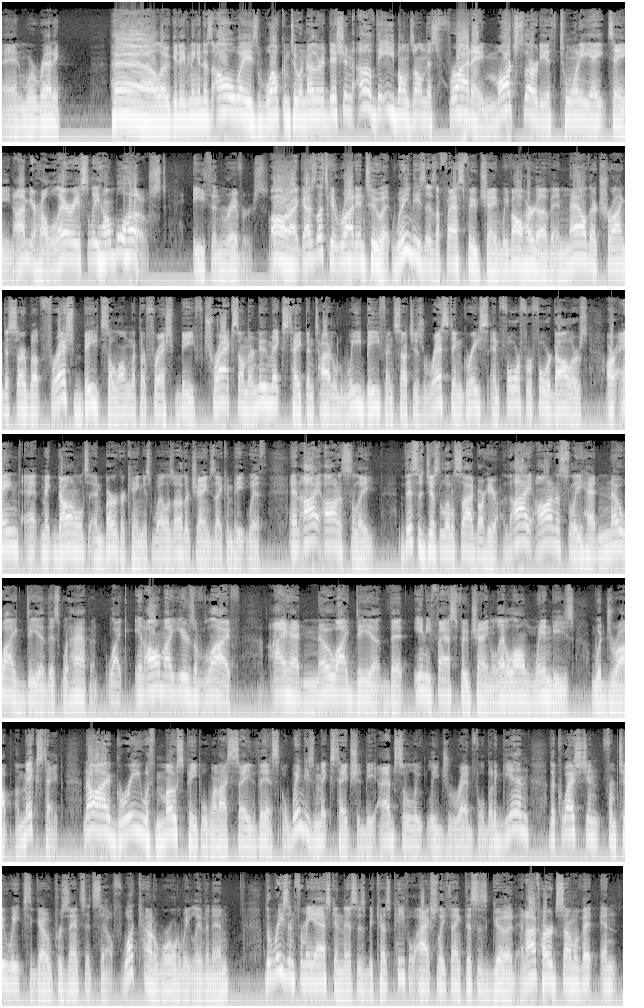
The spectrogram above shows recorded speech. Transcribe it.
And we're ready. Hello, good evening, and as always, welcome to another edition of the Ebone Zone on this Friday, March 30th, 2018. I'm your hilariously humble host, Ethan Rivers. Alright, guys, let's get right into it. Wendy's is a fast food chain we've all heard of, and now they're trying to serve up fresh beats along with their fresh beef. Tracks on their new mixtape entitled We Beefin such as Rest in Grease and 4 for $4, are aimed at McDonald's and Burger King as well as other chains they compete with. And I honestly, this is just a little sidebar here. I honestly had no idea this would happen. Like, in all my years of life, I had no idea that any fast food chain, let alone Wendy's, would drop a mixtape. Now, I agree with most people when I say this. A Wendy's mixtape should be absolutely dreadful. But again, the question from two weeks ago presents itself. What kind of world are we living in? The reason for me asking this is because people actually think this is good, and I've heard some of it, and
